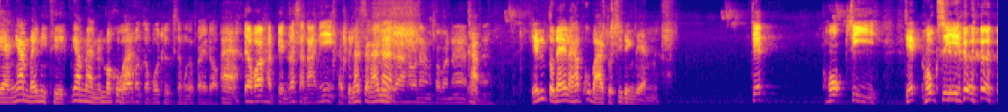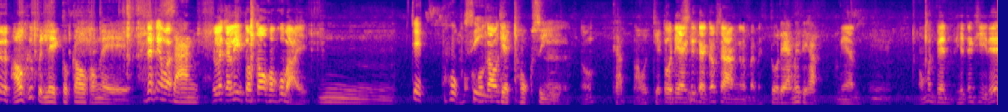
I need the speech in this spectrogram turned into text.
ดงๆง่ามใดนี่ถือง่ามนั้นมันบอกเพคู่ราะบาว่ามันก็บ่ถึกเสมอไปดอก อ่าแต่ว่าหันเป็นลักษณะนี้ถ้าเป็นลักษณะนี้ เวลาเฮานั่งภาวนาครับ นะเห็นตัวใดล่ะครับคู่บาตัวสีแดงเจ็ดหกสี่ๆ เจ็ดหกสี่เอาคือเป็นเลขตัวเก่าของไอ้ได้ไงว่าสร้างแล้วก็เลขตัวเก่าของครูบ่ายอืมเจ็ดหกสี่ของเก่าเจ็ดหกสี่เออเอาครับเอาเจ็ดตัวแดงคือกันกับสร้างกันบัดนี้ตัวแดงนี่สิครับแม่นอืมอ๋อมันเป็นเห็ดจังซี่เด้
